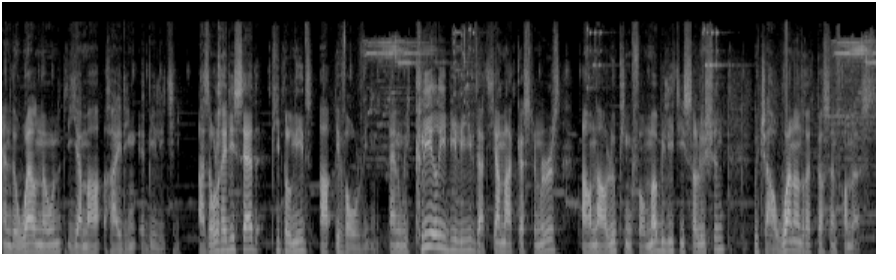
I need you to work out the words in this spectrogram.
and the well-known Yamaha riding ability. As already said, people needs are evolving, and we clearly believe that Yamaha customers are now looking for mobility solutions which are 100% from us.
